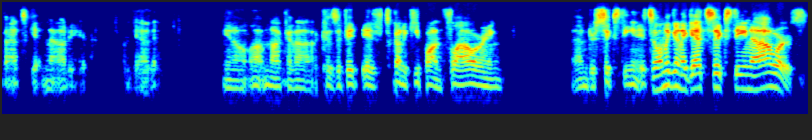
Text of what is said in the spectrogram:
that's getting out of here. Forget it. You know I'm not gonna because if it if it's gonna keep on flowering under 16, it's only gonna get 16 hours.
